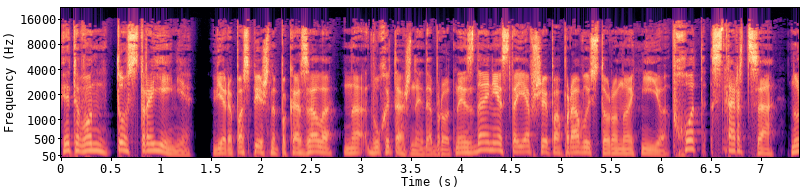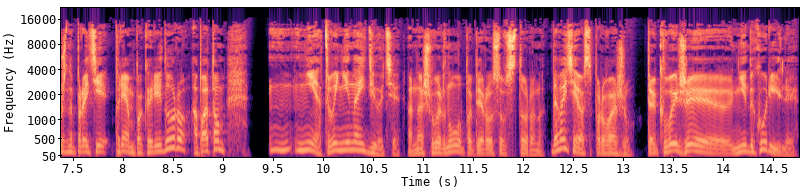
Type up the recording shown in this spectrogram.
Это вон то строение. Вера поспешно показала на двухэтажное добротное здание, стоявшее по правую сторону от нее. «Вход с торца. Нужно пройти прямо по коридору, а потом «Нет, вы не найдете». Она швырнула папиросу в сторону. «Давайте я вас провожу». «Так вы же не докурили».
